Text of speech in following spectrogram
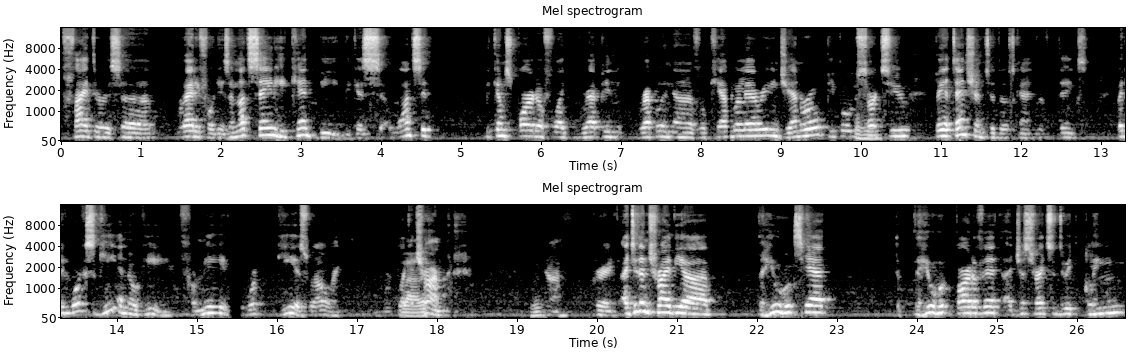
fighter is uh, ready for this i'm not saying he can't be because once it becomes part of like grappling grappling uh, vocabulary in general people mm-hmm. start to pay attention to those kinds of things but it works gi and no gi. For me, it worked gi as well, like like wow, a charm. Mm-hmm. Yeah, great. I didn't try the uh, the heel hooks yet. The, the heel hook part of it, I just tried to do it clean,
